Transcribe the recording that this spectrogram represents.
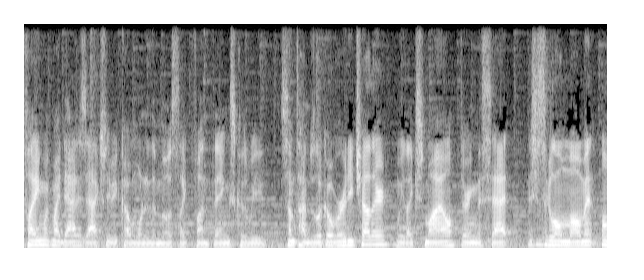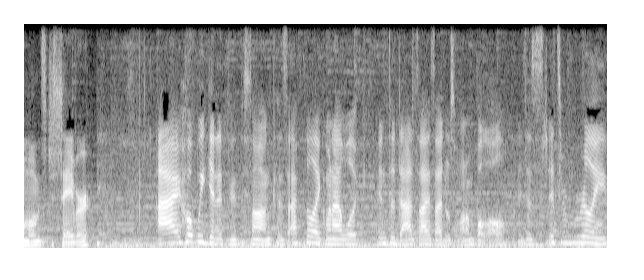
playing with my dad has actually become one of the most like fun things because we sometimes look over at each other, we like smile during the set. It's just like a little moment, little moments to savor. I hope we get it through the song because I feel like when I look into Dad's eyes, I just want to bawl. It just, it's really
